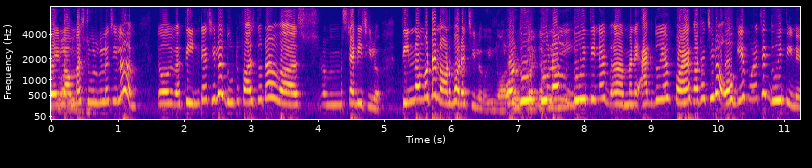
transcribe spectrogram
ওই লম্বা। স্টুলগুলো ছিল। তো তিনটে ছিল দুটো ফার্স্ট দুটো স্টাডি ছিল। তিন নম্বরটা নরবরে ছিল। ওর দুই দু নম্বর দুই তিনে মানে এক দুইয়ে পড়ার কথা ছিল ও গিয়ে পড়েছে দুই তিনে।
